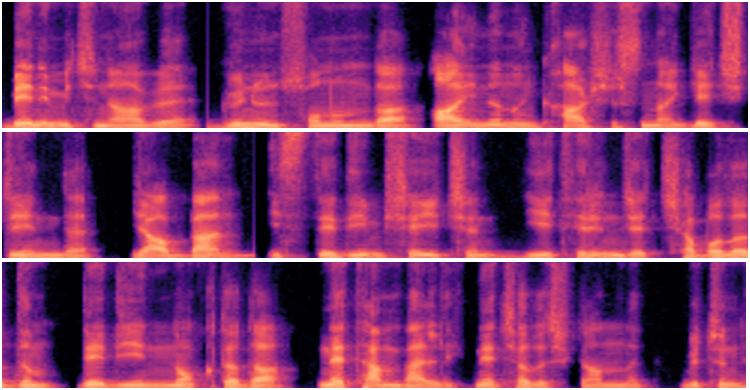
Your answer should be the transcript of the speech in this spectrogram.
Benim için abi günün sonunda aynanın karşısına geçtiğinde ya ben istediğim şey için yeterince çabaladım dediğin noktada ne tembellik ne çalışkanlık bütün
